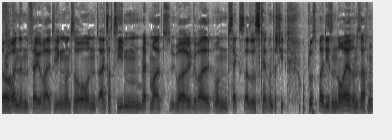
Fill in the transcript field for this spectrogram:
auch. Freundin vergewaltigen und so und 187 rappen halt über Gewalt und Sex, also das ist kein Unterschied. Und plus bei diesen neueren Sachen,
